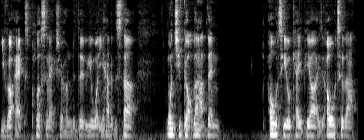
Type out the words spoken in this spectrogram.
you've got X plus an extra 100 that what you had at the start. Once you've got that, then alter your KPIs, alter that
